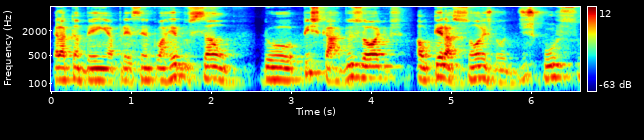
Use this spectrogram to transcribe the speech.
Ela também apresenta uma redução do piscar dos olhos, alterações no discurso,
